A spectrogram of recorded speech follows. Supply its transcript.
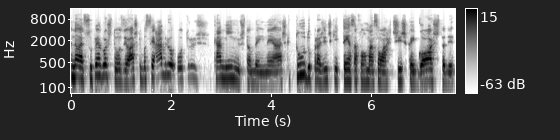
Não, é super gostoso. Eu acho que você abre outros caminhos também, né? Acho que tudo pra gente que tem essa formação artística e gosta, de,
